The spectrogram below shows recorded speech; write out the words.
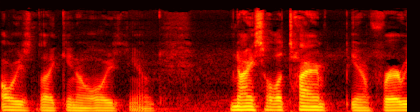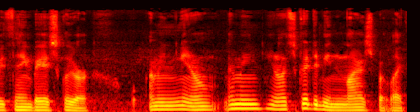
always, like, you know, always, you know, nice all the time, you know, for everything, basically, or, I mean, you know, I mean, you know, it's good to be nice, but, like,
